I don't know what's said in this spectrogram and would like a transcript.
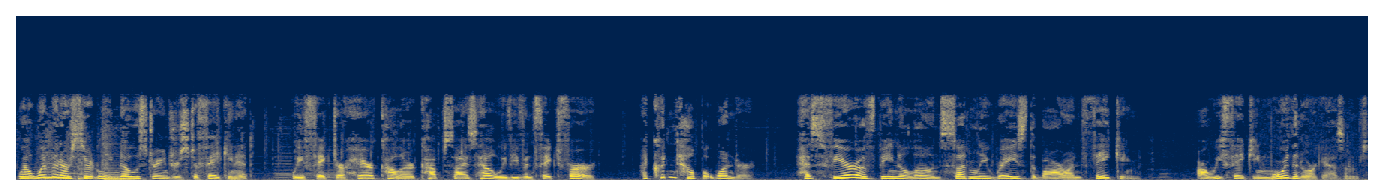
Well, women are certainly no strangers to faking it. We've faked our hair color, cup size, hell, we've even faked fur. I couldn't help but wonder has fear of being alone suddenly raised the bar on faking? Are we faking more than orgasms?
